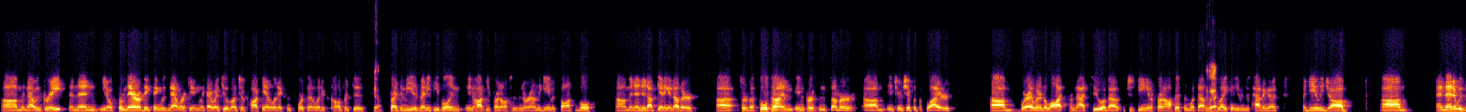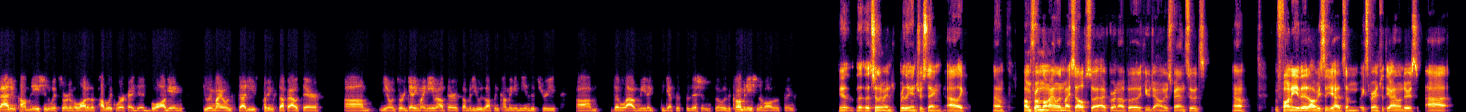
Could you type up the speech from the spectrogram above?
Um, and that was great. And then, you know, from there, a big thing was networking. Like I went to a bunch of hockey analytics and sports analytics conferences. Yeah. Tried to meet as many people in in hockey front offices and around the game as possible um, and ended up getting another uh, sort of a full time in person summer um, internship with the Flyers, um, where I learned a lot from that too about just being in a front office and what that okay. looked like, and even just having a, a daily job. Um, and then it was that in combination with sort of a lot of the public work I did, blogging, doing my own studies, putting stuff out there, um, you know, and sort of getting my name out there as somebody who was up and coming in the industry. Um, that allowed me to, to get this position. So it was a combination of all those things. Yeah, that's really really interesting. Uh, like, um, I'm from Long Island myself, so I, have grown up a huge Islanders fan. So it's uh, funny that obviously you had some experience with the Islanders. Uh,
